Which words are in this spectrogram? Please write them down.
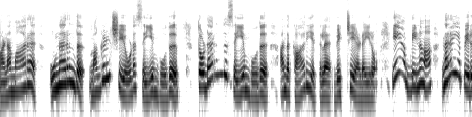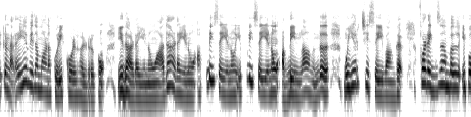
மனமாற உணர்ந்து மகிழ்ச்சியோட செய்யும்போது தொடர்ந்து செய்யும்போது அந்த காரியத்துல வெற்றி அடைகிறோம் ஏன் அப்படின்னா நிறைய பேருக்கு நிறைய விதமான குறிக்கோள்கள் இருக்கும். இதை அடையணும் அதை அடையணும் அப்படி செய்யணும் இப்படி செய்யணும் அப்படின்லாம் வந்து முயற்சி செய்வாங்க. ஃபார் எக்ஸாம்பிள் இப்போ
